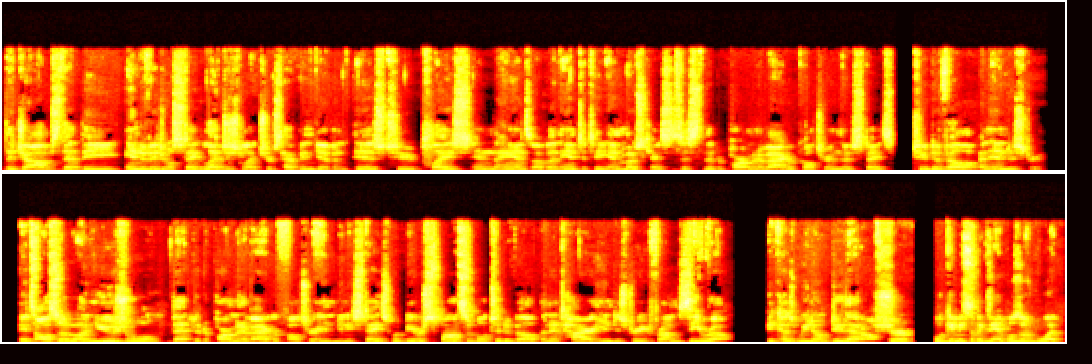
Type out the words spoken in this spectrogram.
The jobs that the individual state legislatures have been given is to place in the hands of an entity, in most cases, it's the Department of Agriculture in those states, to develop an industry. It's also unusual that the Department of Agriculture in many states would be responsible to develop an entire industry from zero because we don't do that often. Sure. Well, give me some examples of what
